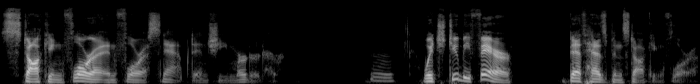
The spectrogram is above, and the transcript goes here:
stalking Flora and Flora snapped and she murdered her. Hmm. Which, to be fair, Beth has been stalking Flora.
